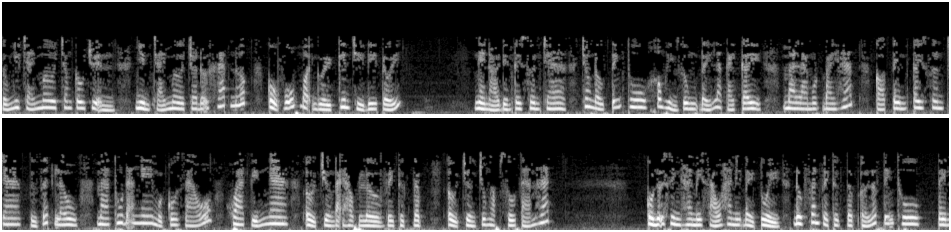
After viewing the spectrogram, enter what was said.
giống như trái mơ trong câu chuyện, nhìn trái mơ cho đỡ khát nước, cổ vũ mọi người kiên trì đi tới. Nghe nói đến cây sơn cha, trong đầu tĩnh thu không hình dung đấy là cái cây, mà là một bài hát có tên cây sơn cha từ rất lâu mà Thu đã nghe một cô giáo khoa tiếng Nga ở trường đại học L về thực tập ở trường trung học số 8H. Cô nữ sinh 26-27 tuổi được phân về thực tập ở lớp tĩnh thu, tên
